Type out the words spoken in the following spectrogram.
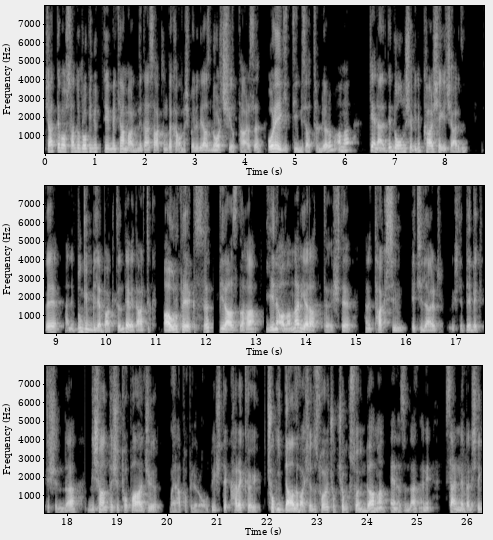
Caddebostan'da Robin Hood diye bir mekan vardı. Nedense aklımda kalmış. Böyle biraz North Shield tarzı. Oraya gittiğimizi hatırlıyorum ama genelde dolmuşa binip karşıya geçerdin. Ve hani bugün bile baktığında evet artık Avrupa yakası biraz daha yeni alanlar yarattı. İşte Hani Taksim, Etiler, işte Bebek dışında Nişantaşı Top Ağacı bayağı popüler oldu. İşte Karaköy çok iddialı başladı. Sonra çok çabuk söndü ama en azından hani senle ben işte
